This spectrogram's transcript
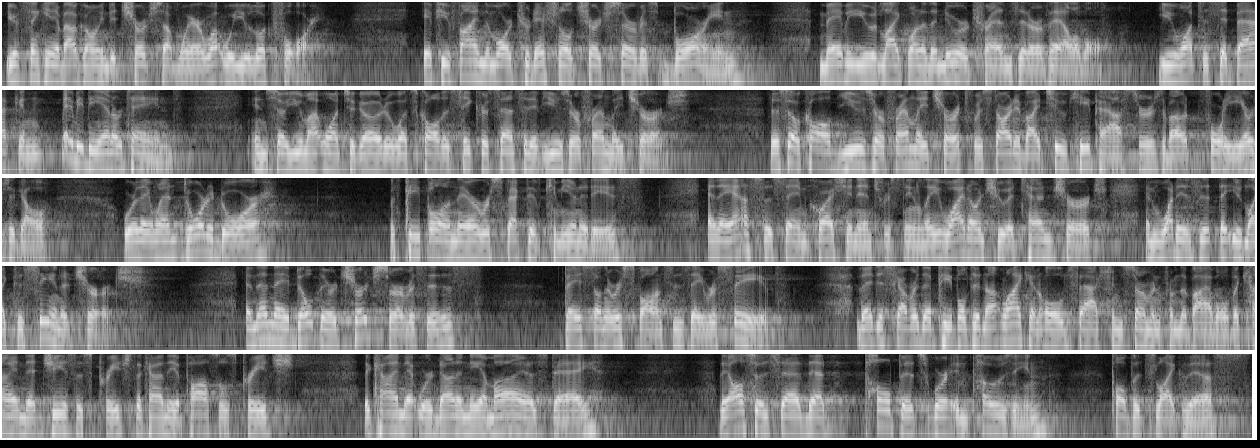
You're thinking about going to church somewhere. What will you look for? If you find the more traditional church service boring, maybe you would like one of the newer trends that are available. You want to sit back and maybe be entertained. And so you might want to go to what's called a seeker sensitive, user friendly church. The so called user friendly church was started by two key pastors about 40 years ago, where they went door to door with people in their respective communities and they asked the same question, interestingly why don't you attend church? And what is it that you'd like to see in a church? And then they built their church services based on the responses they received. They discovered that people did not like an old fashioned sermon from the Bible, the kind that Jesus preached, the kind the apostles preached, the kind that were done in Nehemiah's day. They also said that pulpits were imposing pulpits like this.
